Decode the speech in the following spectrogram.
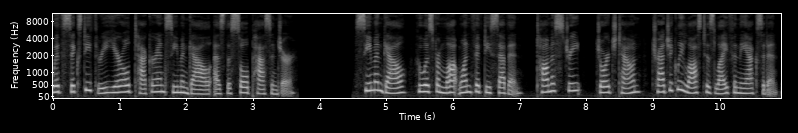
with 63-year-old Takaran Seaman as the sole passenger. Seaman who was from Lot 157, Thomas Street, Georgetown, tragically lost his life in the accident.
